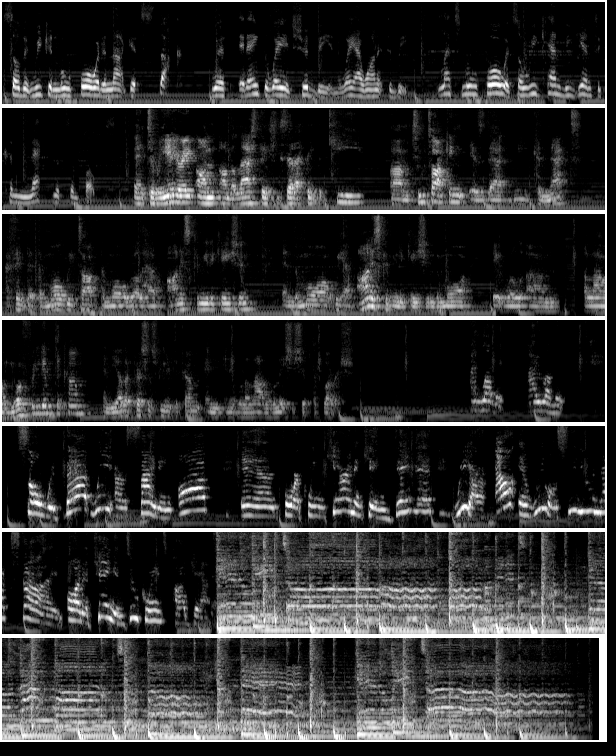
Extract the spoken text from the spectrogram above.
so that we can move forward and not get stuck with it ain't the way it should be and the way I want it to be. Let's move forward so we can begin to connect with some folks. And to reiterate on, on the last thing she said, I think the key um, to talking is that we connect. I think that the more we talk, the more we'll have honest communication. And the more we have honest communication, the more it will um, allow your freedom to come and the other person's freedom to come, and, and it will allow the relationship to flourish. I love it. I love it. So with that, we are signing off. And for Queen Karen and King David, we are out and we will see you next time on a King and Two Queens podcast.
